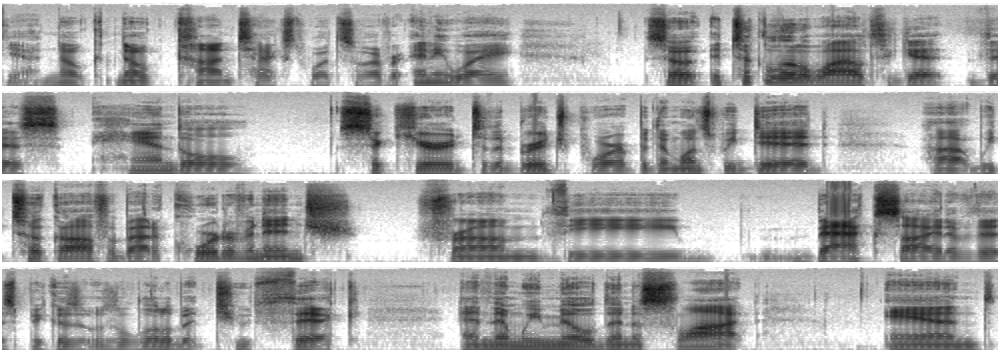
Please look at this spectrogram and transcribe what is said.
Yeah, no no context whatsoever. Anyway, so it took a little while to get this handle secured to the Bridgeport, but then once we did, uh, we took off about a quarter of an inch from the back side of this because it was a little bit too thick, and then we milled in a slot, and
